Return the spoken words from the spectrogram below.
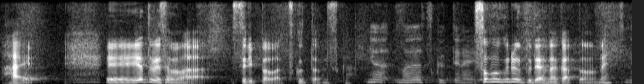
はい、えー、矢戸部さんはスリッパは作ったんですか？いやまだ作ってないです。そのグループではなかったのね。違い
